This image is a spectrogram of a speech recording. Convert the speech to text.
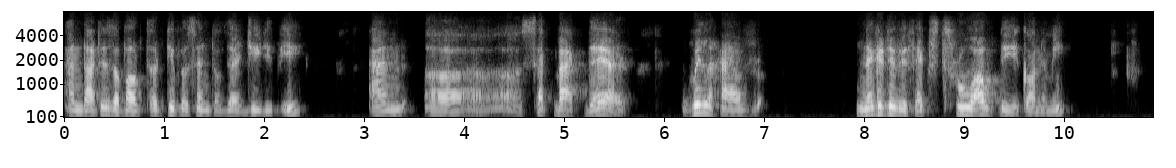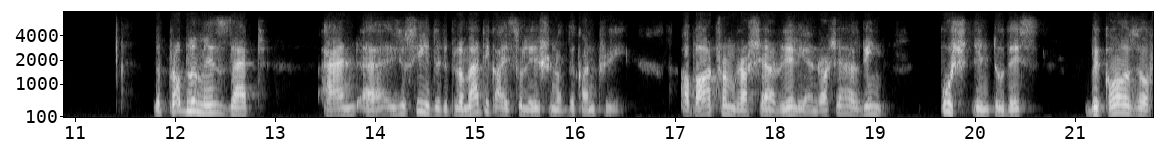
and that is about 30% of their GDP. And uh, a setback there will have negative effects throughout the economy. The problem is that, and uh, you see, the diplomatic isolation of the country, apart from Russia, really, and Russia has been pushed into this because of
